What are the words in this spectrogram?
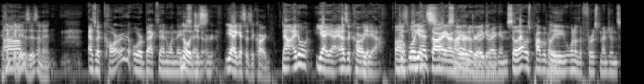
I think Um, it is, isn't it? As a card, or back then when they No, just Ur- yeah. I guess as a card. now I don't. Yeah, yeah. As a card, Yeah. yeah. Um, well, we you had had Scion the Scion Ur the Ur Dragon. Dragon, so that was probably, Probably- one of the first mentions.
